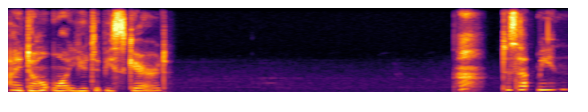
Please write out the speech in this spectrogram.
I don't want you to be scared. Does that mean?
